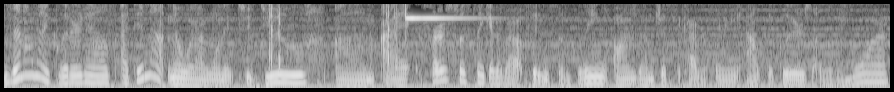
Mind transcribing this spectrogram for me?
Then on my glitter nails, I did not know what I wanted to do. Um, I first was thinking about putting some bling on them just to kind of bring out the glitters a little more,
